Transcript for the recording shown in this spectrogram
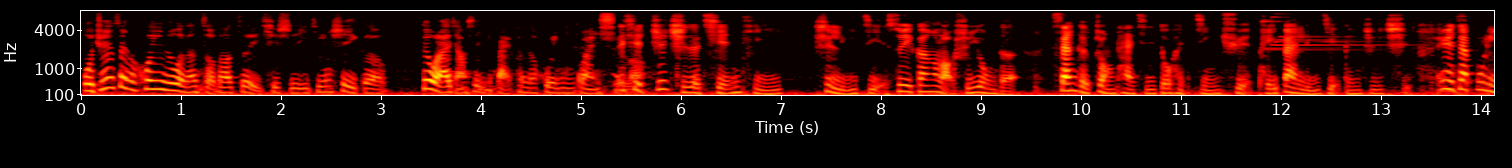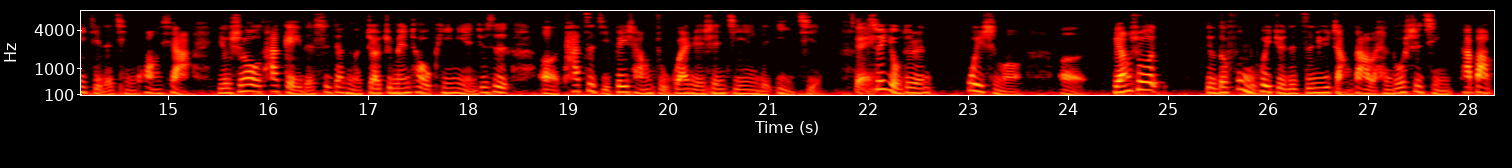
我觉得这个婚姻如果能走到这里，其实已经是一个对我来讲是一百分的婚姻关系。而且支持的前提是理解，所以刚刚老师用的三个状态其实都很精确：陪伴、理解跟支持。因为在不理解的情况下，有时候他给的是叫什么 judgmental opinion，就是呃他自己非常主观人生经验的意见。对。所以有的人为什么呃，比方说有的父母会觉得子女长大了很多事情他爸。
